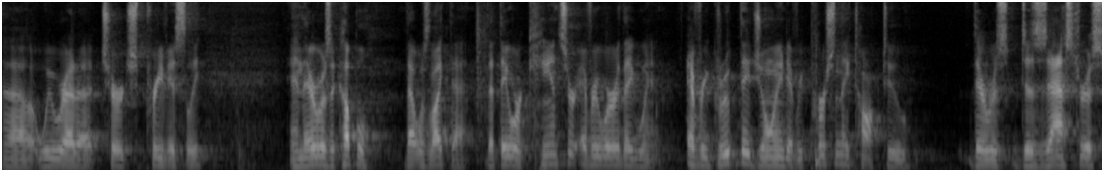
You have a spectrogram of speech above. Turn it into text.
Uh, we were at a church previously, and there was a couple that was like that, that they were cancer everywhere they went. Every group they joined, every person they talked to, there was disastrous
